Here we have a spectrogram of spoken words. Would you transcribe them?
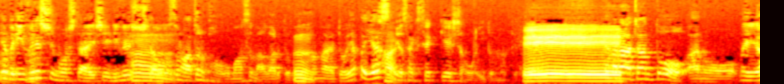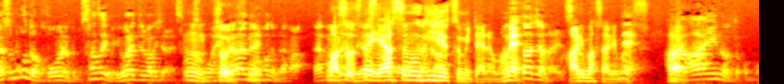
やっぱリフレッシュもしたいし、リフレッシュした方うんがその後のパフォーマンスも上がると考えると、やっぱり休みを先設計した方がいいと思ってて、へえだからちゃんと、あの、まあ休むことのこういうのっても散々今言われてるわけじゃないですか。うんこそうですね並んでる本でもなんか、まあそうですね。休む技術みみたいなのもね。あったじゃないですか。ありますあります。ねはああいうのとかも、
